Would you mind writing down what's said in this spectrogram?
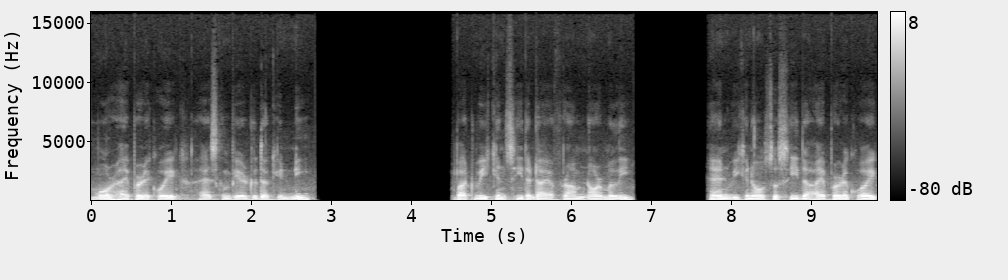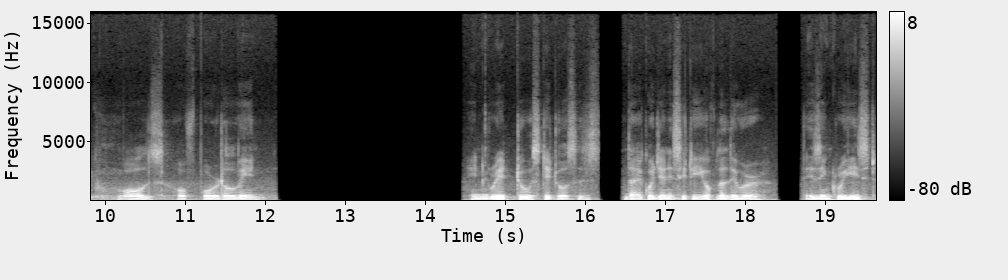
more hyperechoic as compared to the kidney. But we can see the diaphragm normally and we can also see the hyperechoic walls of portal vein. In grade 2 steatosis the echogenicity of the liver is increased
